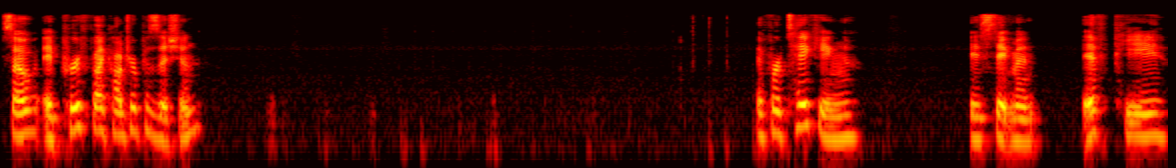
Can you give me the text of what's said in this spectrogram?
So a proof by contraposition if we're taking a statement if P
